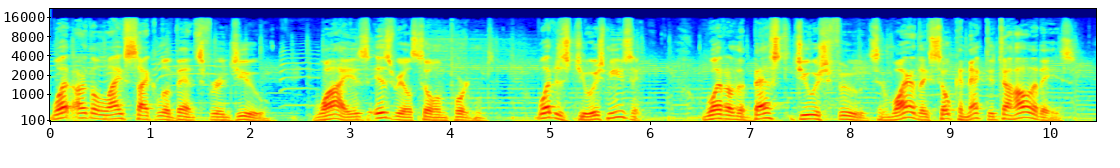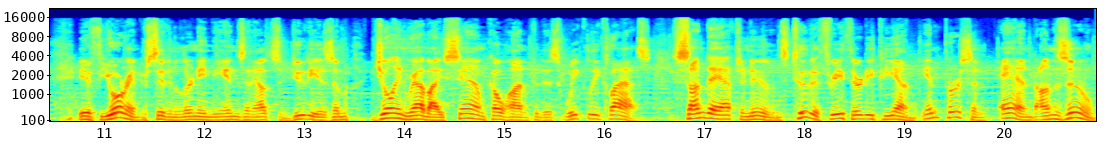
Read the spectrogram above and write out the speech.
What are the life cycle events for a Jew? Why is Israel so important? What is Jewish music? What are the best Jewish foods and why are they so connected to holidays? If you're interested in learning the ins and outs of Judaism, join Rabbi Sam Kohan for this weekly class, Sunday afternoons 2 to 3:30 p.m. in person and on Zoom.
